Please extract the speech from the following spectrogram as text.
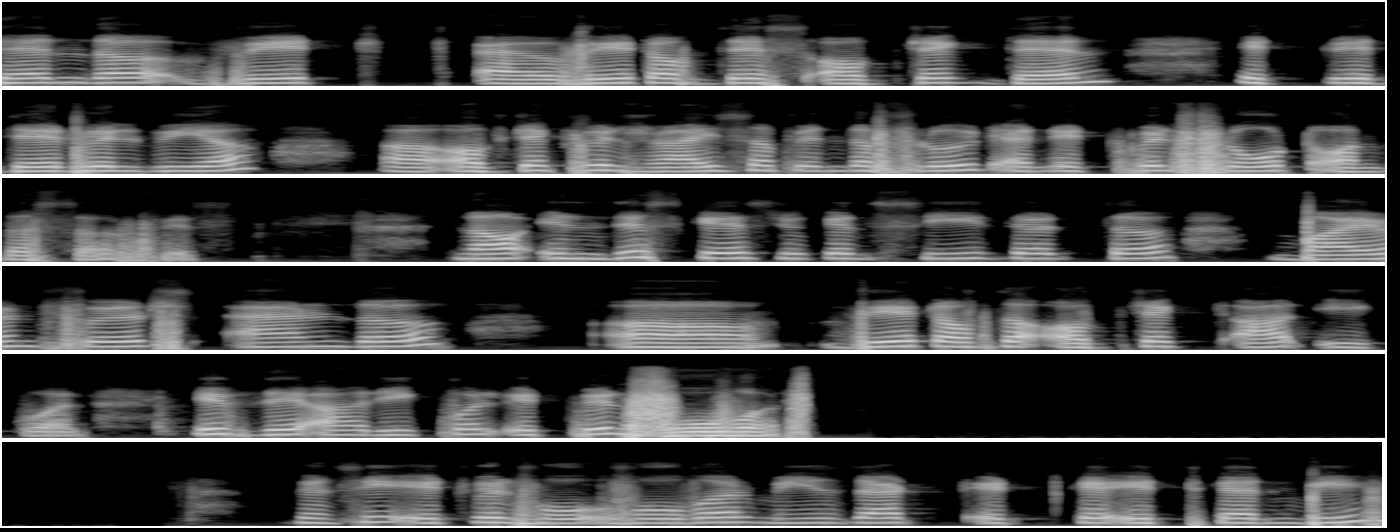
than the weight uh, weight of this object then it, it there will be a uh, object will rise up in the fluid and it will float on the surface. Now in this case you can see that the buoyant force and the uh, weight of the object are equal. If they are equal it will hover you can see it will ho hover means that it it can be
